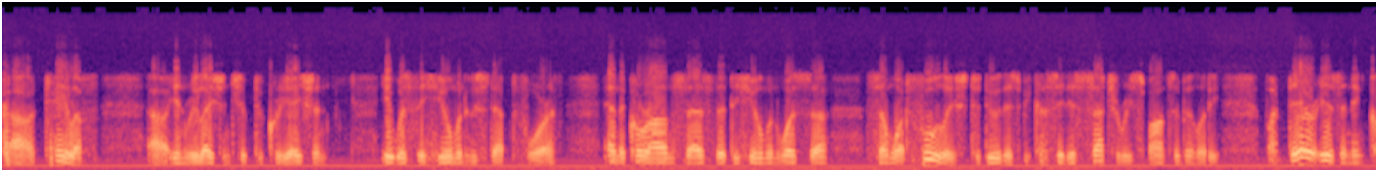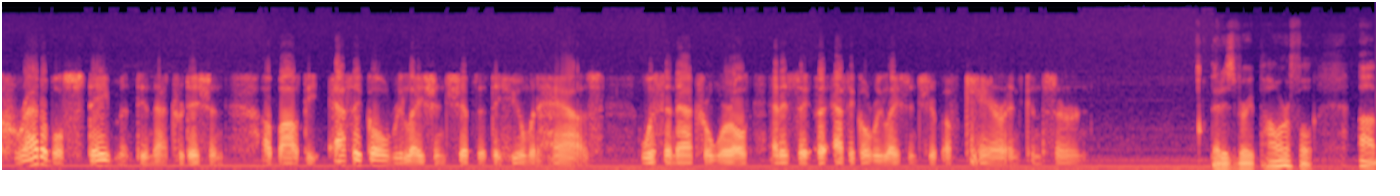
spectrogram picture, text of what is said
uh, caliph uh, in relationship to creation, it was the human who stepped forth. And the Quran says that the human was uh, somewhat foolish to do this because it is such a responsibility. But there is an incredible statement in that tradition about the ethical relationship that the human has with the natural world, and it's an ethical relationship of care and concern. That is very powerful. Uh,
